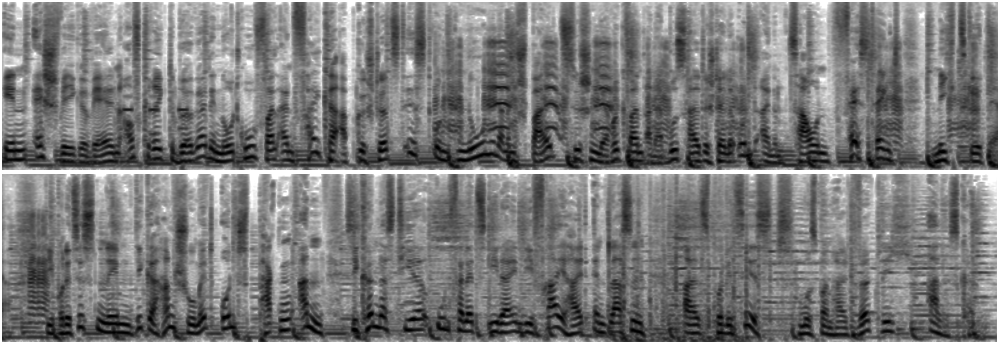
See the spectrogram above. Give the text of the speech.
In Eschwege wählen aufgeregte Bürger den Notruf, weil ein Falke abgestürzt ist und nun in einem Spalt zwischen der Rückwand einer Bushaltestelle und einem Zaun festhängt. Nichts geht mehr. Die Polizisten nehmen dicke Handschuhe mit und packen an. Sie können das Tier unverletzt wieder in die Freiheit entlassen. Als Polizist muss man halt wirklich alles können.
